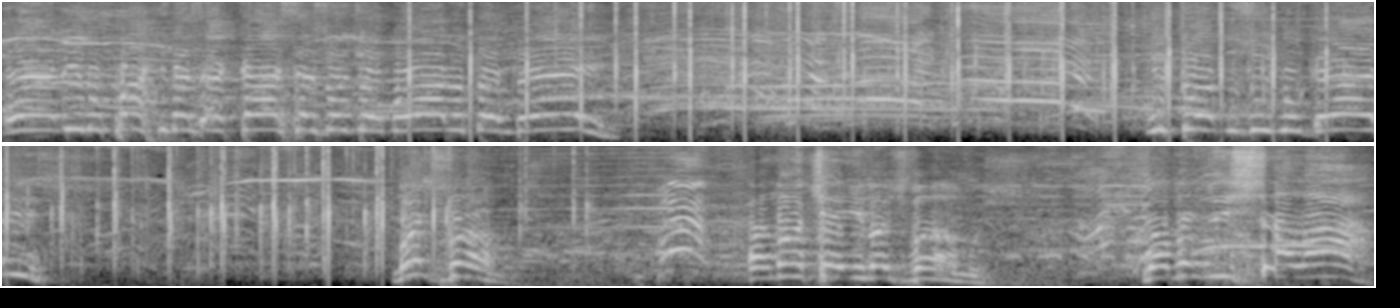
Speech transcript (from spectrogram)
é ali no Parque das Acácias onde eu moro também. Em todos os lugares. Nós vamos. Anote aí, nós vamos. Nós vamos instalar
